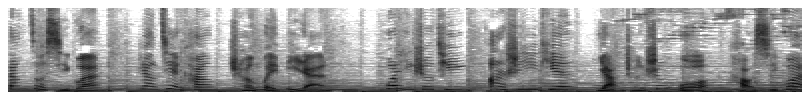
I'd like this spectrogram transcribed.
当做习惯，让健康成为必然。欢迎收听《二十一天养成生活好习惯》。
